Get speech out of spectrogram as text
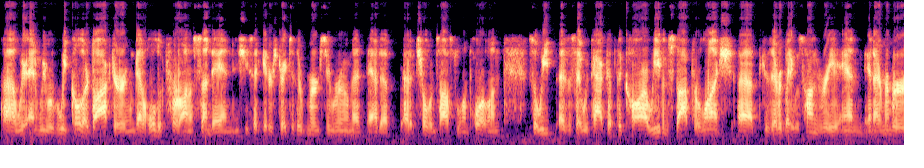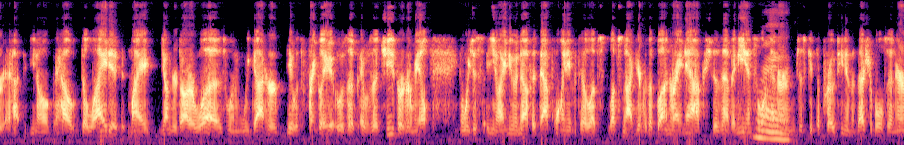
Uh, we, and we were, we called our doctor and got a hold of her on a Sunday, and she said get her straight to the emergency room at, at a at a children's hospital in Portland. So we, as I said, we packed up the car. We even stopped for lunch uh, because everybody was hungry, and and I remember how, you know how delighted my younger daughter was when we got her. It was frankly it was a it was a cheeseburger meal, and we just you know I knew enough at that point even to let's let's not give her the bun right now because she doesn't have any insulin right. in her, and just get the protein and the vegetables in her.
